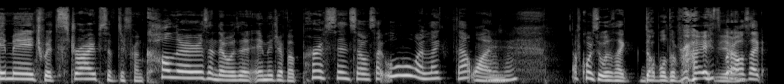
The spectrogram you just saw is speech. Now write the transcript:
image with stripes of different colors and there was an image of a person. So I was like, oh, I like that one. Of course, it was like double the price, but Mm-hmm. Yeah. Mm-hmm. I was like,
